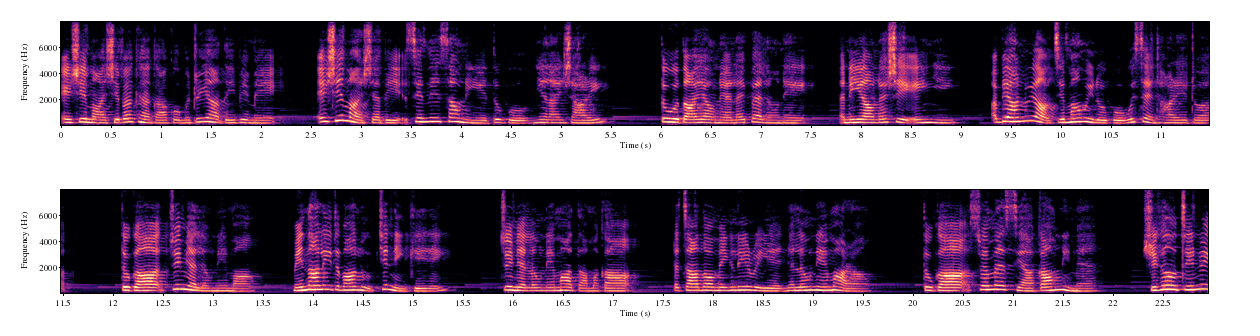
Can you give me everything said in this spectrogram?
အိမ်ရှိမှာရေဘက်ခံကားကိုမတွေ့ရသေးပေမဲ့အိမ်ရှိမှာရက်ပြီးအစင်းသင်းစောင့်နေတဲ့သူ့ကိုမြင်လိုက်ရတယ်သူ့သားရောက်နဲ့လိုက်ပတ်လုံးနဲ့အနီအောင်လက်ရှိအင်ကြီးအပြာနှွေအောင်ဂျင်းမောင်းမီတို့ကိုဝစ်ဆင်ထားတဲ့အတွက် သူကကျွေးမျက်လုံးထဲမှာမင်းသားလေးတစ်ပါးလူဖြစ်နေခဲ့တယ်ကျွေမျက်လုံးထဲမှာတာမကတခြားသောမိန်းကလေးတွေရဲ့မျက်လုံးထဲမှာတော့သူကဆွဲမဲ့စရာကောင်းနေမှန်းရေကုန်ချင်းတွေ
